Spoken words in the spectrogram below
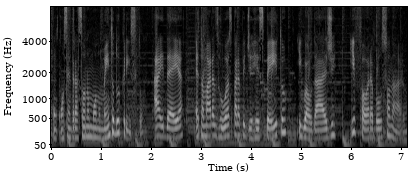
com concentração no Monumento do Cristo. A ideia é tomar as ruas para pedir respeito, igualdade e fora Bolsonaro.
